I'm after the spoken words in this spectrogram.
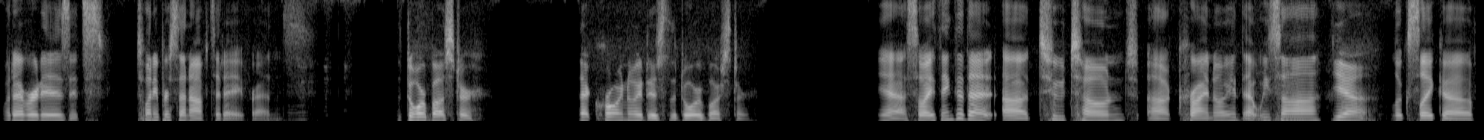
Whatever it is, it's 20% off today, friends. the doorbuster. That crinoid is the doorbuster. Yeah, so I think that that uh, two-toned uh, crinoid that we saw Yeah. looks like a,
